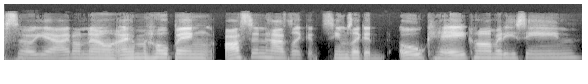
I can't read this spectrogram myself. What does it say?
So yeah, I don't know. I'm hoping Austin has like it seems like an okay comedy scene.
